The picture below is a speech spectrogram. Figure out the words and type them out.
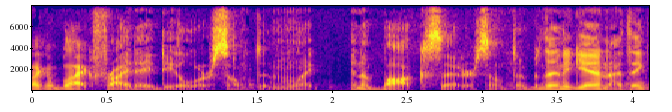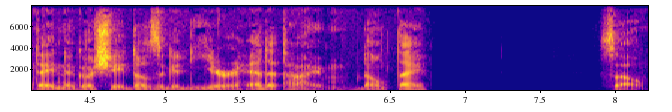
like a Black Friday deal or something, like in a box set or something. But then again, I think they negotiate those a good year ahead of time, don't they? So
